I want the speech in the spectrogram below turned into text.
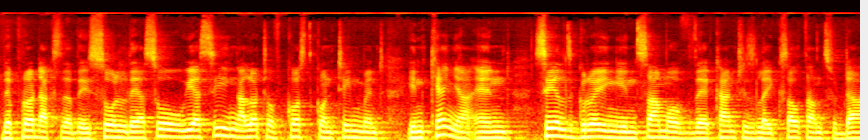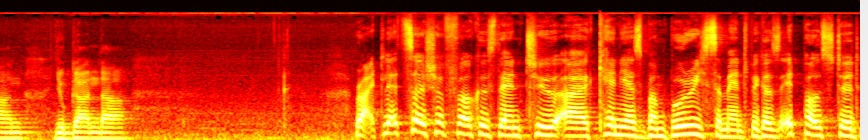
the products that they sold there. So we are seeing a lot of cost containment in Kenya and sales growing in some of the countries like Southern Sudan, Uganda, Right, let's uh, shift focus then to uh, Kenya's Bamburi cement because it posted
